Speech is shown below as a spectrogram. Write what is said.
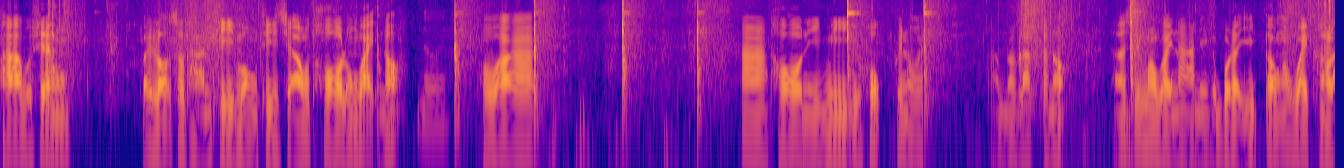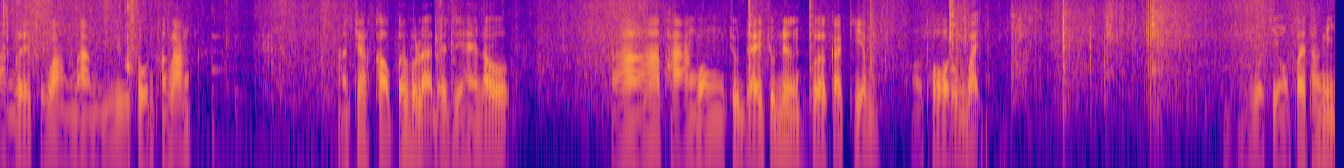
พาบุเชียงไปเลาะสถานที่หมองที่จะเอาทอลงไว้เนาะเลยเพราะว่าอ่าท่อนี่มีอยู่หกพี่น้อยตามหลักๆกันเนาะถ้าสิมาไว้หน้านี่กับบรอีกต้องเอาไว้ข้างหลังเลยเพราะว่าของน้ำนี่มันอยู่โซนข้างหลัง อาจจะเข้าไปพุ่นละเดี๋ยวจะให้เราอ่าทางหมองจุดใดจุดหนึ่งเพื่อกะเกียมเอาท่อลงไว้ หรือว่าจะออกไปทางนี้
